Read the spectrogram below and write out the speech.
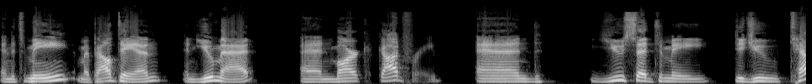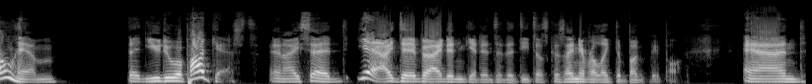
and it's me, my pal Dan, and you, Matt, and Mark Godfrey. And you said to me, "Did you tell him?" that you do a podcast. And I said, yeah, I did, but I didn't get into the details because I never like to bug people. And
